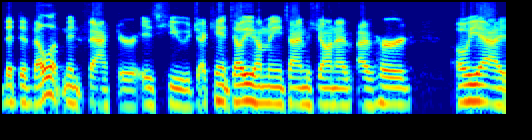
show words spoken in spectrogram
the development factor is huge. I can't tell you how many times, John, I've, I've heard, oh, yeah,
